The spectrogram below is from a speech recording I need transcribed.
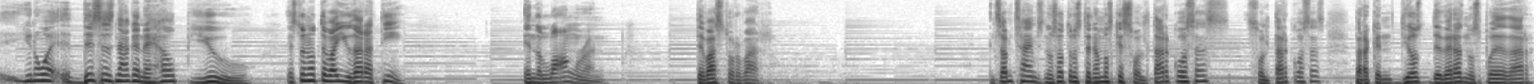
You know what? This is not to help you. Esto no te va a ayudar a ti. In the long run, te va a estorbar. And sometimes nosotros tenemos que soltar cosas, soltar cosas para que Dios de veras nos pueda dar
